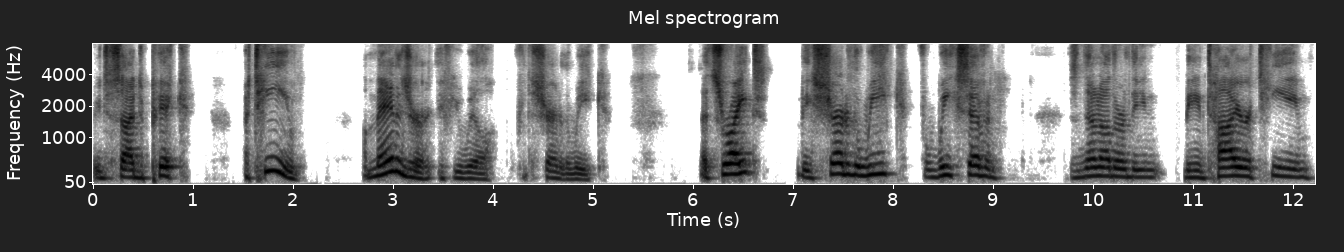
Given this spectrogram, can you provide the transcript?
we decided to pick a team, a manager, if you will, for the shart of the week. That's right. The shart of the week for week seven is none other than the entire team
